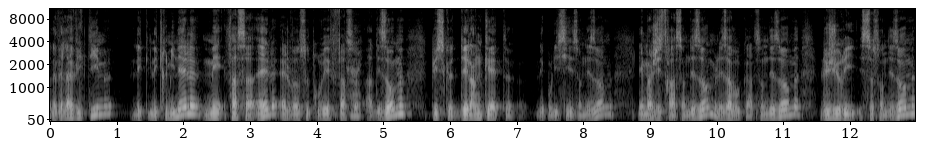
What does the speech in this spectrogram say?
la victime, les, criminels, mais face à elles, elles vont se trouver face à des hommes, puisque dès l'enquête, les policiers sont des hommes, les magistrats sont des hommes, les avocats sont des hommes, le jury, ce sont des hommes.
